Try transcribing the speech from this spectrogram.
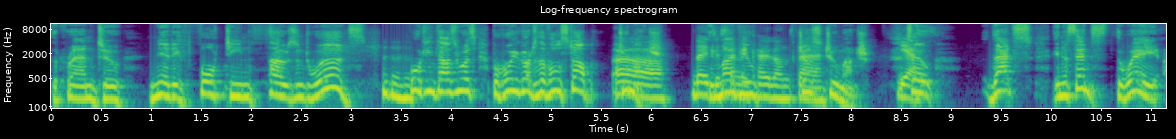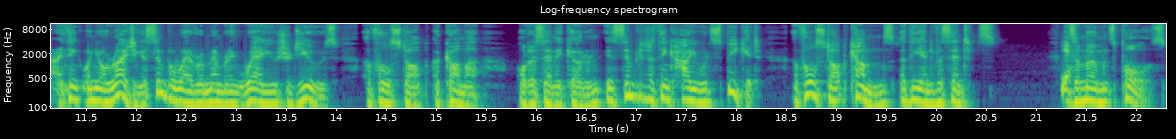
that ran to nearly 14,000 words. 14,000 words before you got to the full stop. Too oh, much. Those in my view, there. just too much. Yes. So that's, in a sense, the way I think when you're writing, a simple way of remembering where you should use a full stop, a comma, or a semicolon is simply to think how you would speak it. A full stop comes at the end of a sentence. Yeah. It's a moment's pause.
